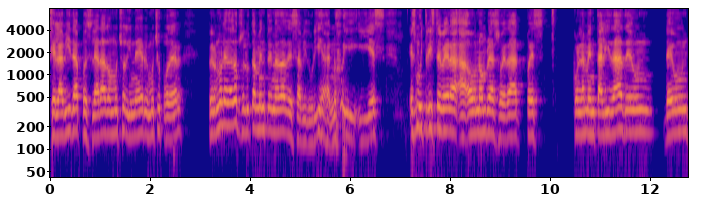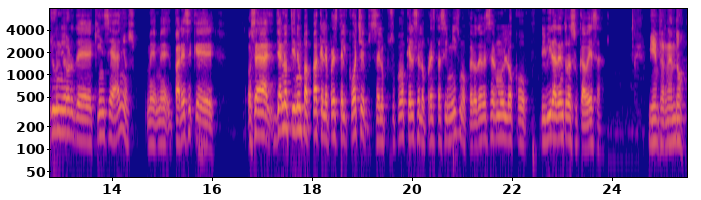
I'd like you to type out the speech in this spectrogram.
que la vida pues le ha dado mucho dinero y mucho poder, pero no le ha dado absolutamente nada de sabiduría, ¿no? Y, y es, es muy triste ver a, un hombre a su edad, pues, con la mentalidad de un, de un junior de 15 años. Me, parece que, o sea, ya no tiene un papá que le preste el coche, se lo, supongo que él se lo presta a sí mismo, pero debe ser muy loco vivir adentro de su cabeza. Bien, Fernando.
